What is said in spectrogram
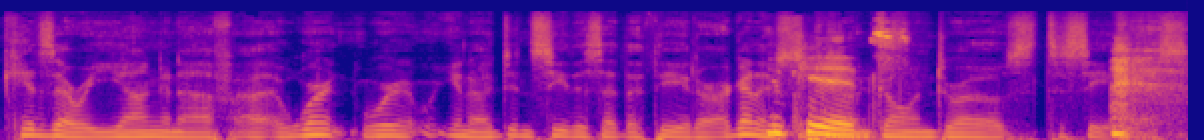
kids that were young enough uh, weren't were you know didn't see this at the theater are going to go in droves to see this.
